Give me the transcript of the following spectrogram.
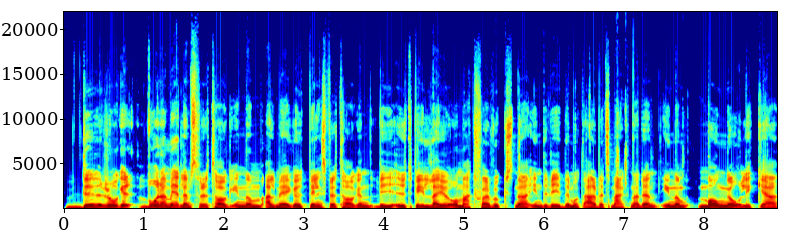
Du, Roger, våra medlemsföretag inom Almega Utbildningsföretagen, vi utbildar ju och matchar vuxna individer mot arbetsmarknaden inom många olika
